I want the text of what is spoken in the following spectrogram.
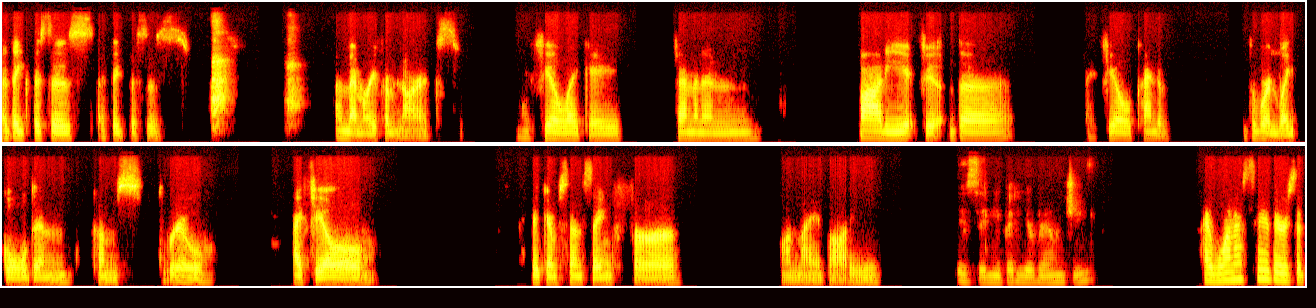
i think this is i think this is a memory from Narix. I feel like a feminine body. It feel the I feel kind of the word like golden comes through. I feel I think I'm sensing fur on my body. Is anybody around you? I want to say there's a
